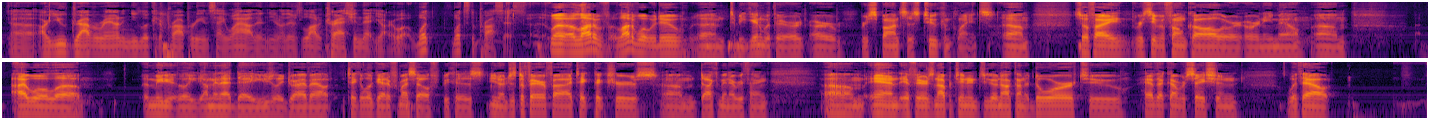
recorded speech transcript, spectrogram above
uh, are you drive around and you look at a property and say, "Wow, then you know there's a lot of trash in that yard." What, what what's the process? Well, a lot of a lot of what we do um, to begin with are, are responses to complaints. Um, so if I receive a phone call or, or an email, um, I will uh, immediately. I mean, that day usually drive out, take a look at it for myself because you know just to verify, take pictures, um, document everything. Um, and if there's an opportunity to go knock on a door to have that conversation without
